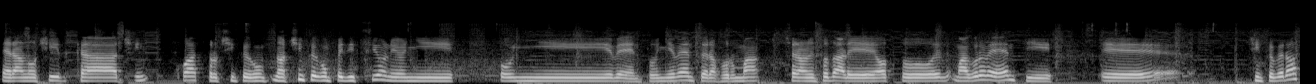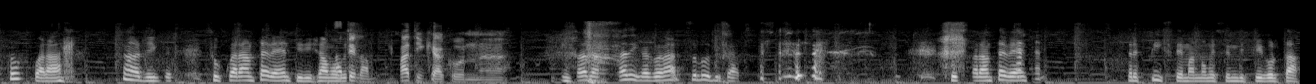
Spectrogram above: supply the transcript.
erano circa 4 5, no, 5 competizioni ogni, ogni evento. Ogni evento era formato, c'erano in totale 8 macro eventi, e 5 per 8? 40. No, 5. Su 40 eventi, diciamo Fate la matematica con... eh, la matematica con Ars Ludica su 40 eventi tre piste mi hanno messo in difficoltà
